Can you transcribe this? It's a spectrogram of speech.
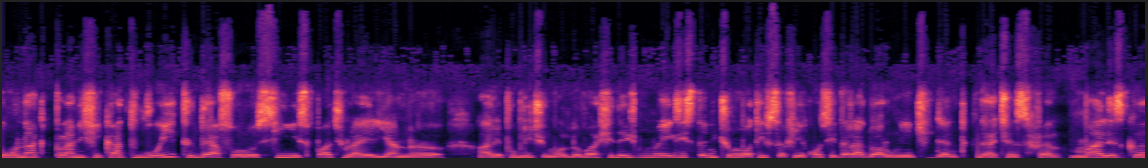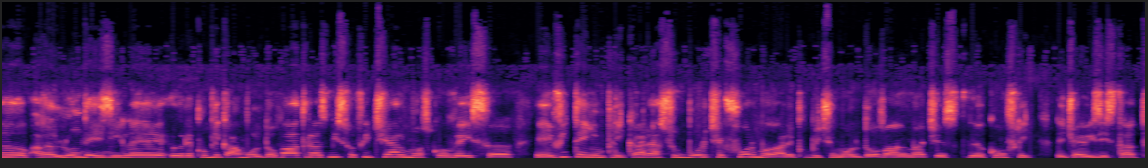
un act planificat, voit de a folosi spațiul aerian uh, a Republicii Moldova și deci nu există niciun motiv să fie considerat doar un incident de acest fel. Mai ales că luni de zile Republica Moldova a transmis oficial Moscovei să evite implicarea sub orice formă a Republicii Moldova în acest conflict. Deci au existat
